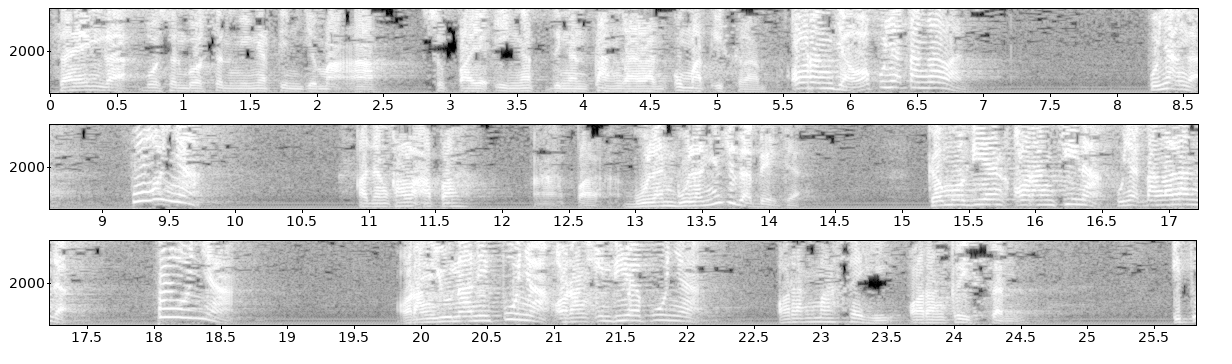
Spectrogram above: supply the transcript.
Saya nggak bosan-bosan ngingetin jemaah supaya ingat dengan tanggalan umat Islam. Orang Jawa punya tanggalan. Punya nggak? Punya. Kadang-kala apa? Apa? Bulan-bulannya juga beda. Kemudian orang Cina punya tanggalan enggak? Punya. Orang Yunani punya, orang India punya. Orang Masehi, orang Kristen itu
